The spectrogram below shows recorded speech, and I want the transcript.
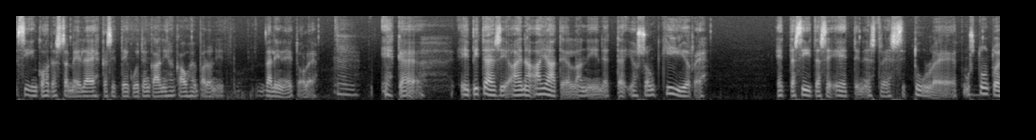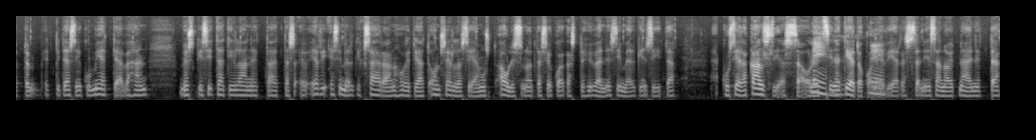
siinä kohdassa meillä ehkä sitten ei kuitenkaan ihan kauhean paljon niitä välineitä ole. Mm. Ehkä ei pitäisi aina ajatella niin, että jos on kiire, että siitä se eettinen stressi tulee. Et musta tuntuu, että, että pitäisi niinku miettiä vähän myöskin sitä tilannetta, että eri, esimerkiksi sairaanhoitajat on sellaisia, ja musta Auli sanoi tässä joku aika sitten hyvän esimerkin siitä, kun siellä kansliassa olet niin, siinä tietokoneen niin. vieressä, niin sanoit näin, että,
